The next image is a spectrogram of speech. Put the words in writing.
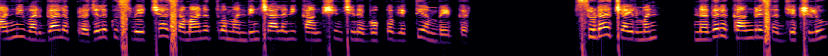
అన్ని వర్గాల ప్రజలకు స్వేచ్ఛ సమానత్వం అందించాలని కాంక్షించిన గొప్ప వ్యక్తి అంబేద్కర్. సుడా చైర్మన్ నగర కాంగ్రెస్ అధ్యక్షులు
